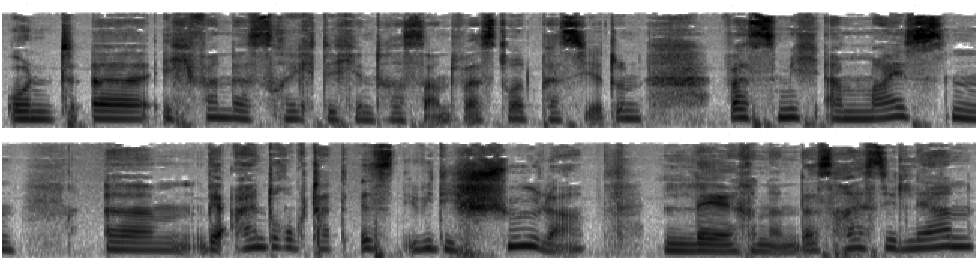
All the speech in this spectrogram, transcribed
Und äh, ich fand das richtig interessant, was dort passiert. Und was mich am meisten ähm, beeindruckt hat, ist, wie die Schüler lernen. Das heißt, sie lernen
